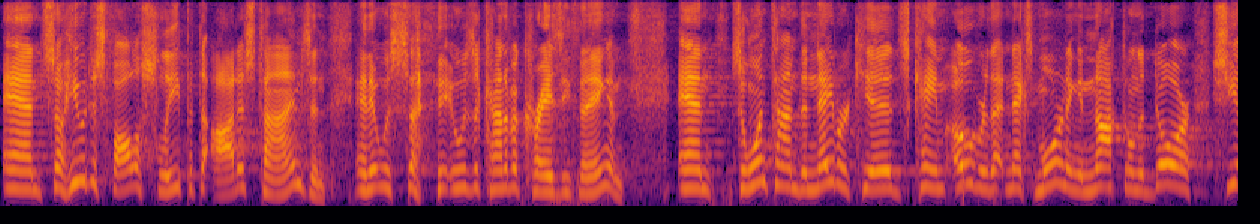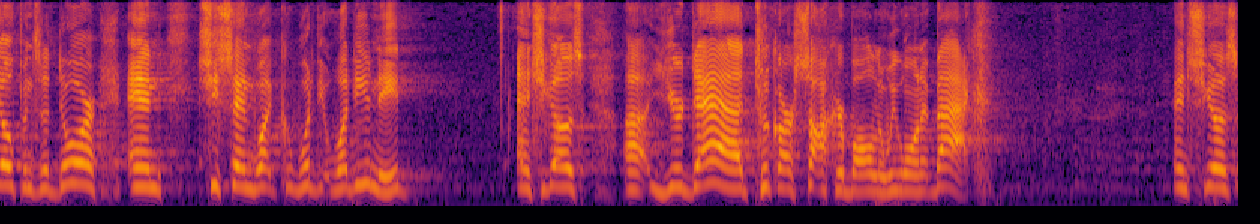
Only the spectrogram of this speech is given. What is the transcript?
And so he would just fall asleep at the oddest times, and, and it, was, it was a kind of a crazy thing. And, and so one time the neighbor kids came over that next morning and knocked on the door. She opens the door, and she's saying, What, what, what do you need? And she goes, uh, Your dad took our soccer ball and we want it back. And she goes,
